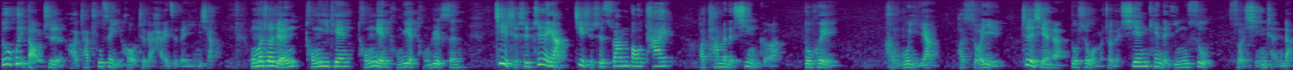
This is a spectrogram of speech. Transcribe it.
都会导致啊，他出生以后这个孩子的影响。我们说，人同一天、同年同月同日生，即使是这样，即使是双胞胎，和他们的性格都会很不一样啊，所以。这些呢，都是我们说的先天的因素所形成的。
